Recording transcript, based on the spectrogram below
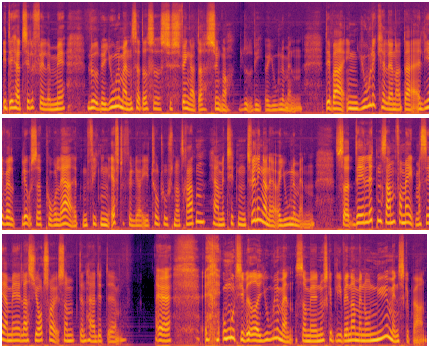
i det her tilfælde med Ludvig og julemanden, så der så Søsfinger, der synger Ludvig og julemanden. Det var en julekalender, der alligevel blev så populær, at den fik en efterfølger i 2013, her med titlen Tvillingerne og julemanden. Så det er lidt den samme format, man ser med Lars Hjortøj, som den her lidt... Øh, øh, umotiveret julemand, som øh, nu skal blive venner med nogle nye menneskebørn,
